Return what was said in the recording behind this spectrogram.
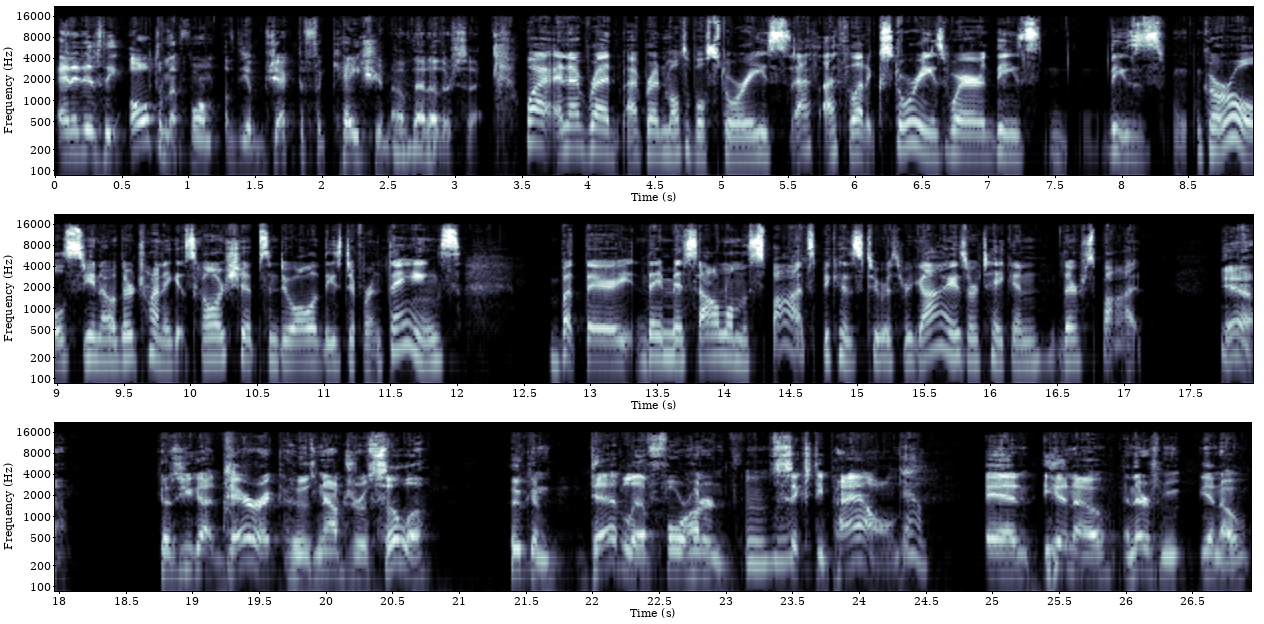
and it is the ultimate form of the objectification of Mm-hmm. that other sex. Well, and I've read I've read multiple stories, athletic stories, where these these girls, you know, they're trying to get scholarships and do all of these different things, but they they miss out on the spots because two or three guys are taking their spot. Yeah, because you got Derek, who's now Drusilla, who can deadlift 460 pounds. Yeah. and you know, and there's you know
